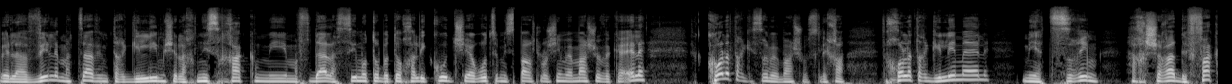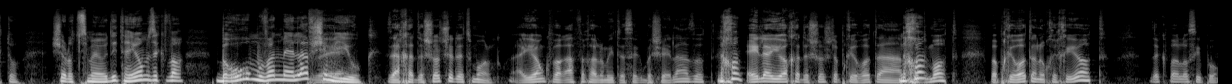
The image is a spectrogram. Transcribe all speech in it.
ולהביא למצב עם תרגילים של להכניס ח"כ ממפד"ל, לשים אותו בתוך הליכוד, שירוץ למספר 30 ומשהו וכאלה. כל התרגילים, 20 ומשהו, סליחה. וכל התרגילים האלה מייצרים הכשרה דה פקטו של עוצמה יהודית. היום זה כבר ברור ומובן מאליו זה- שהם יהיו. זה החדשות של אתמול. היום כבר אף אחד לא מתעסק בשאלה הזאת. נכון, אלה היו החדשות של הבחירות נכון. הקודמות. בבחירות הנוכחיות, זה כבר לא סיפור.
